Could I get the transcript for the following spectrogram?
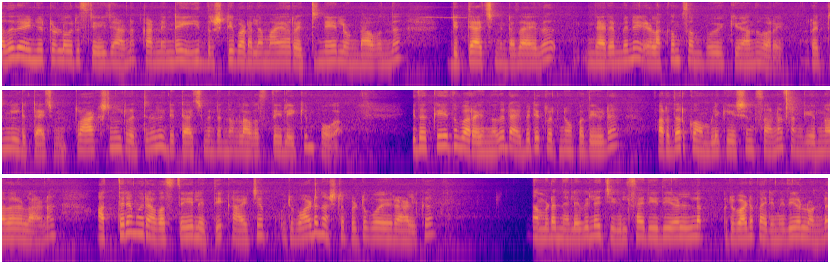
അത് കഴിഞ്ഞിട്ടുള്ള ഒരു സ്റ്റേജാണ് കണ്ണിന്റെ ഈ ദൃഷ്ടിപടലമായ റെറ്റിനയിൽ ഉണ്ടാവുന്ന ഡിറ്റാച്ച്മെന്റ് അതായത് ഞരമ്പിന് ഇളക്കം സംഭവിക്കുക എന്ന് പറയും. Retinal detachment tractional retinal detachment എന്നുള്ള അവസ്ഥയിലേക്കും പോകാം. ഇതൊക്കെ എന്ന് പറയുന്നത് ഡയബറ്റിക് റെറ്റിനോപ്പതിയുടെ ഫർദർ കോംപ്ലിക്കേഷൻസ് ആണ് സങ്കീർണതകളാണ്. അത്തരം ഒരു അവസ്ഥയിലെത്തി കാഴ്ച ഒരുപാട് നഷ്ടപ്പെട്ടു പോയ ഒരാൾക്ക് നമ്മുടെ നിലവിലെ ചികിത്സാ രീതികളിൽ ഒരുപാട് പരിമിതികളുണ്ട്.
